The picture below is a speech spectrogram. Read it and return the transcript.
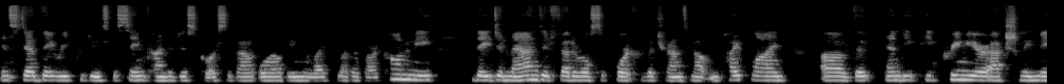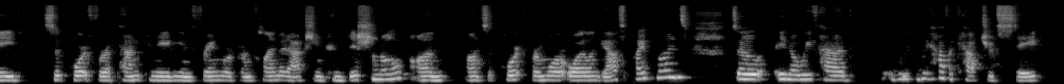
instead, they reproduced the same kind of discourse about oil being the lifeblood of our economy. They demanded federal support for the Trans Mountain Pipeline. Uh, the NDP premier actually made support for a pan Canadian framework on climate action conditional on, on support for more oil and gas pipelines. So, you know, we've had, we, we have a captured state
